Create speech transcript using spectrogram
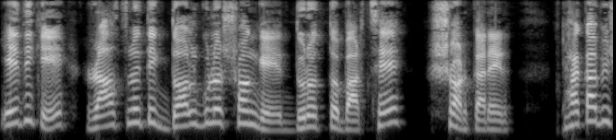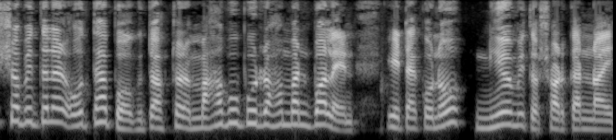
এদিকে রাজনৈতিক দলগুলোর সঙ্গে দূরত্ব বাড়ছে সরকারের। ঢাকা বিশ্ববিদ্যালয়ের অধ্যাপক ডক্টর মাহবুবুর রহমান বলেন, এটা কোনো নিয়মিত সরকার নয়।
